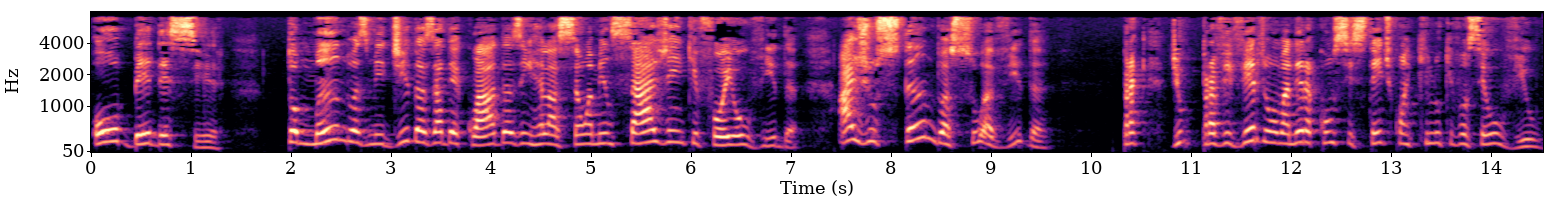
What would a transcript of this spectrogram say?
obedecer, tomando as medidas adequadas em relação à mensagem que foi ouvida, ajustando a sua vida para viver de uma maneira consistente com aquilo que você ouviu.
